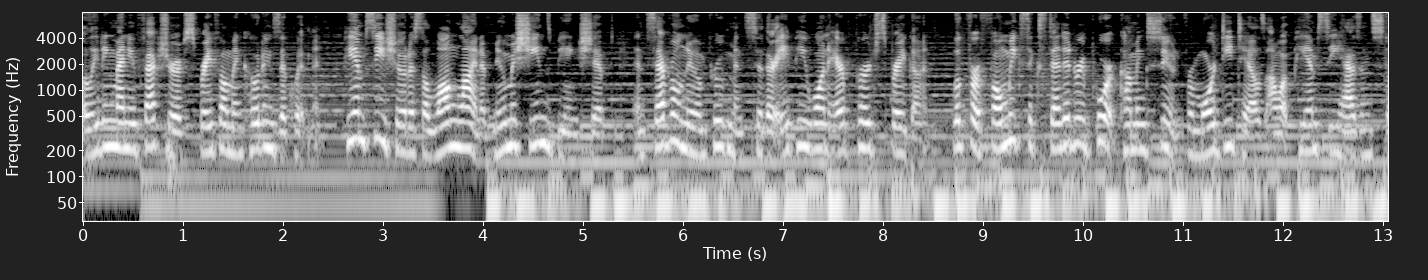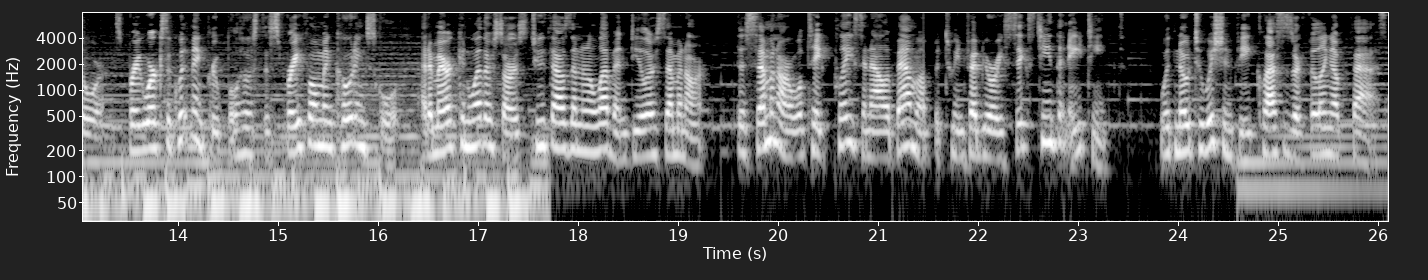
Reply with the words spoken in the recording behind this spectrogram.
a leading manufacturer of spray foam and coatings equipment. PMC showed us a long line of new machines being shipped and several new improvements to their AP1 Air Purge spray gun. Look for Foam Week's extended report coming soon for more details on what PMC has in store. Sprayworks Equipment Group will host the Spray Foam and Coating School at American WeatherStar's 2011 dealer seminar. The seminar will take place in Alabama between February 16th and 18th. With no tuition fee, classes are filling up fast.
